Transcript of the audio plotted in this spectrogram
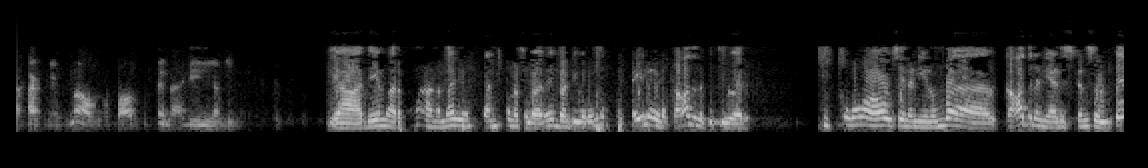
அட்டாக் பண்ணிருந்தோ அவ்வளவு பவர் கொடுத்து என்ன அடி அப்படின்னு. யா அதே மாதிரி இருக்கும். அந்த மாதிரி பஞ்ச் பண்ண சொல்லுவாரு. பட் இவர் வந்து டெய்லரோட காதுல குத்திடுவாரு. குத்தவும் சரி நீ ரொம்ப காதுல நீ அடிச்சிட்டேன்னு சொல்லிட்டு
